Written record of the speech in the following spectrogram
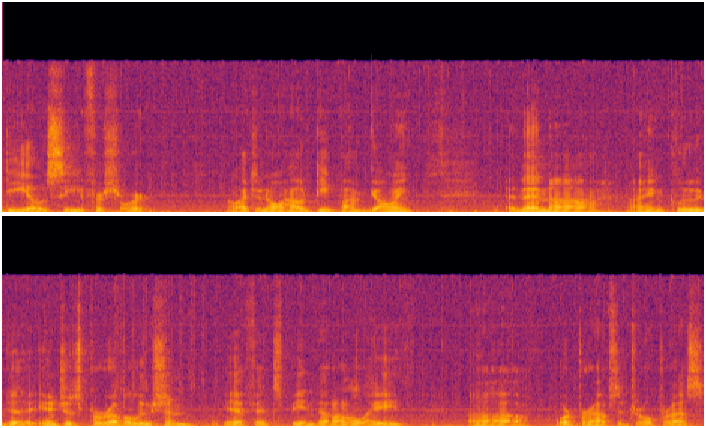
DOC for short. I like to know how deep I'm going. And then uh, I include uh, inches per revolution if it's being done on a lathe, uh, or perhaps a drill press,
